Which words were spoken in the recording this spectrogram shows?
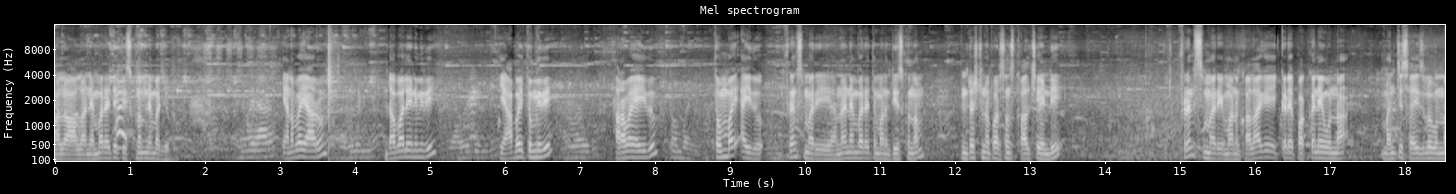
మళ్ళీ వాళ్ళ నెంబర్ అయితే తీసుకున్నాం నెంబర్ చెప్పు. ఎనభై ఆరు డబల్ ఎనిమిది యాభై తొమ్మిది అరవై ఐదు తొంభై ఐదు. ఫ్రెండ్స్ మరి అన్న నెంబర్ అయితే మనం తీసుకుందాం. ఇంట్రెస్ట్ ఉన్న పర్సన్స్ కాల్ చేయండి. ఫ్రెండ్స్ మరి మనకు అలాగే ఇక్కడే పక్కనే ఉన్న మంచి సైజులో ఉన్న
